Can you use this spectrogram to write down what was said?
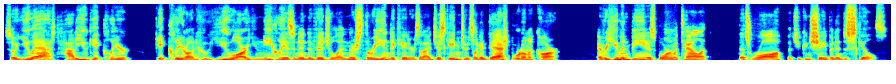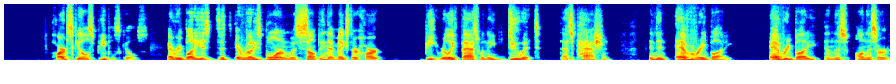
So you asked, how do you get clear? Get clear on who you are uniquely as an individual. And there's three indicators, and I just gave them to you. It's like a dashboard on a car. Every human being is born with talent that's raw, but you can shape it into skills. Hard skills, people skills. Everybody is everybody's born with something that makes their heart beat really fast when they do it. That's passion. And then everybody, everybody in this on this earth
